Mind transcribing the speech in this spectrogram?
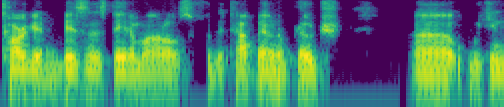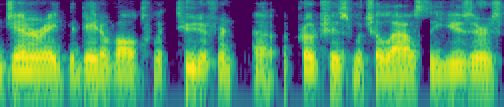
target business data models for the top down approach. Uh, we can generate the data vault with two different uh, approaches, which allows the users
